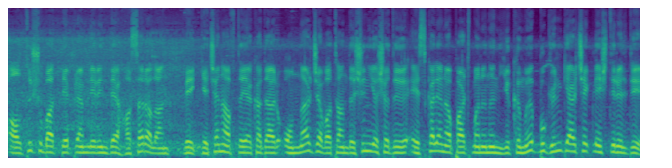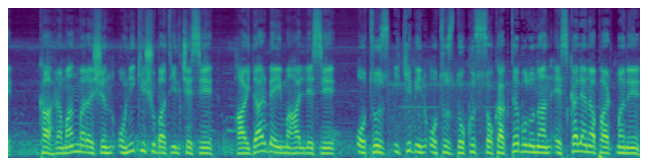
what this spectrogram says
6 Şubat depremlerinde hasar alan ve geçen haftaya kadar onlarca vatandaşın yaşadığı Eskalen Apartmanı'nın yıkımı bugün gerçekleştirildi. Kahramanmaraş'ın 12 Şubat ilçesi Haydarbey Mahallesi 32039 sokakta bulunan Eskalen Apartmanı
